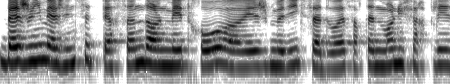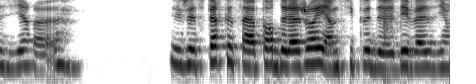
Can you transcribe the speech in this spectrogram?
Ben, Je m'imagine cette personne dans le métro euh, et je me dis que ça doit certainement lui faire plaisir j'espère que ça apporte de la joie et un petit peu d'évasion.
